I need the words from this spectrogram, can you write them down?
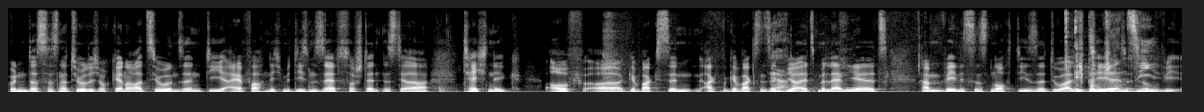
Und dass das natürlich auch Generationen sind, die einfach nicht mit diesem Selbstverständnis der Technik aufgewachsen äh, gewachsen sind. Ja. Wir als Millennials haben wenigstens noch diese Dualität Gen Z. irgendwie.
